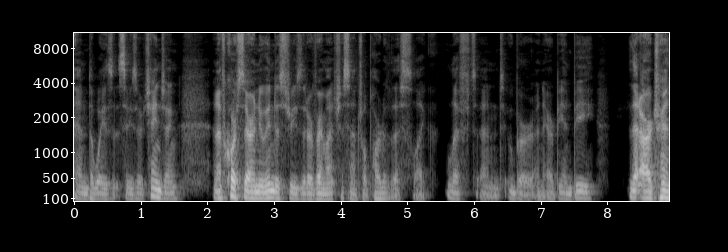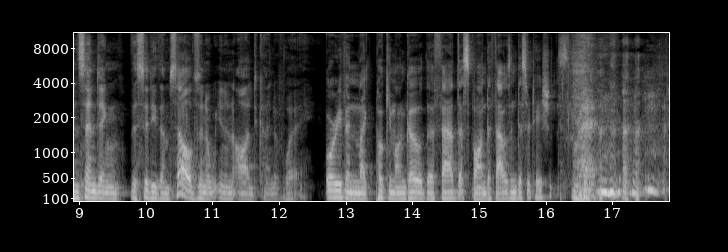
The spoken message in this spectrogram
and the ways that cities are changing. And of course, there are new industries that are very much a central part of this, like Lyft and Uber and Airbnb, that are transcending the city themselves in, a, in an odd kind of way. Or even like Pokemon Go, the fad that spawned a thousand dissertations. Right.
